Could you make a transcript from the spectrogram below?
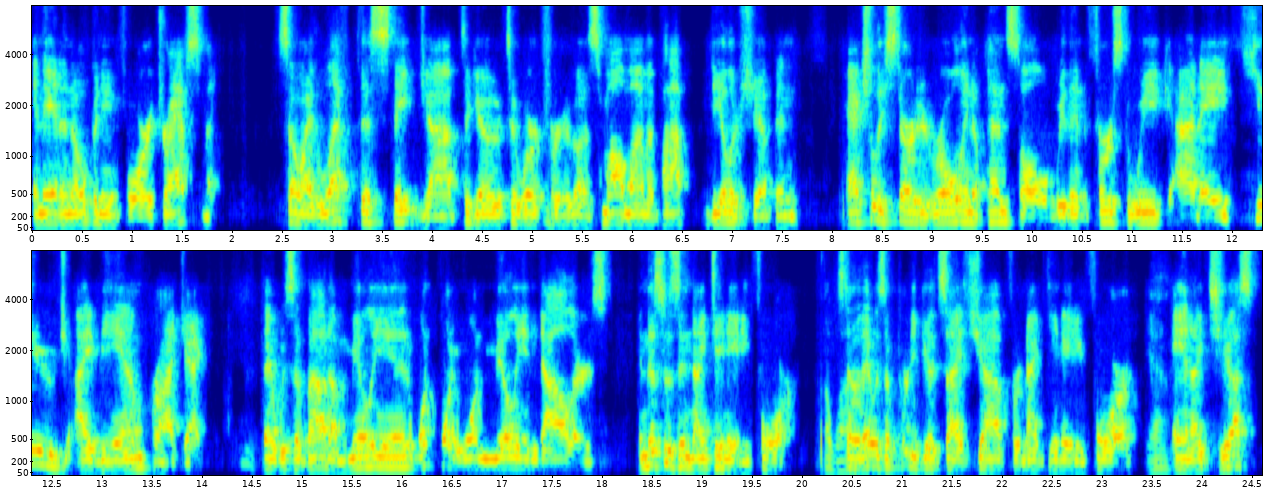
and they had an opening for a draftsman. So I left this state job to go to work for a small mom and pop dealership, and actually started rolling a pencil within first week on a huge IBM project that was about a million, 1.1 million dollars, and this was in 1984. Oh wow! So that was a pretty good sized job for 1984. yeah, And I just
